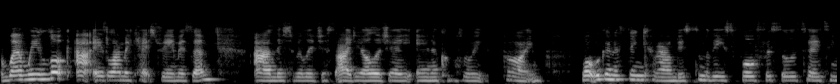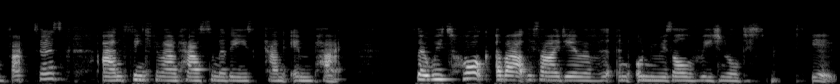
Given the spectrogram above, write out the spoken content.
When we look at Islamic extremism and this religious ideology in a couple of weeks' time, what we're going to think around is some of these four facilitating factors and thinking around how some of these can impact. So we talk about this idea of an unresolved regional dispute.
